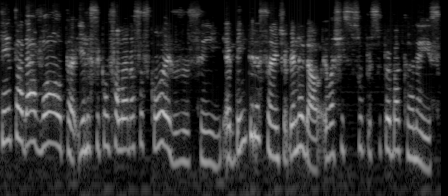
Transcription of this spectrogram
tenta dar a volta. E eles ficam falando essas coisas, assim. É bem interessante, é bem legal. Eu achei super, super bacana isso.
